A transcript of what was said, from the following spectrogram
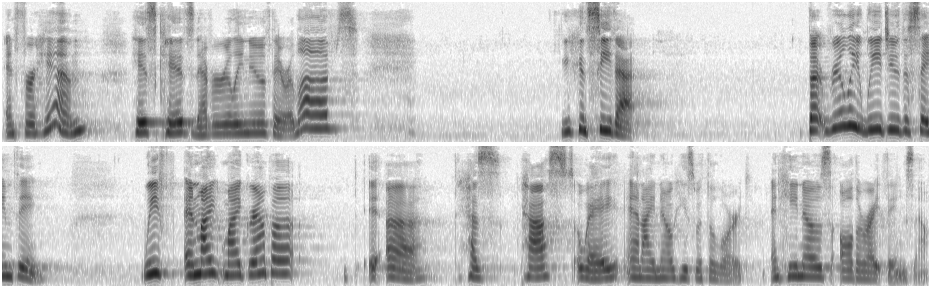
And for him, his kids never really knew if they were loved. You can see that. But really, we do the same thing. We've, and my, my grandpa uh, has passed away, and I know he's with the Lord, and he knows all the right things now.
